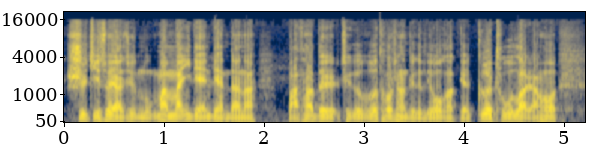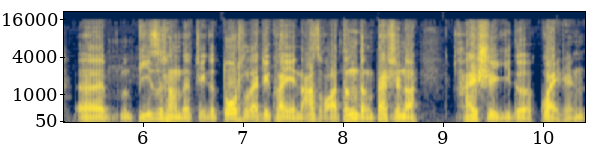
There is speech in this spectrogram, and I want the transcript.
十几岁啊，就慢慢一点一点的呢，把他的这个额头上这个瘤啊给割除了，然后呃鼻子上的这个多出来这块也拿走啊等等。但是呢，还是一个怪人。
